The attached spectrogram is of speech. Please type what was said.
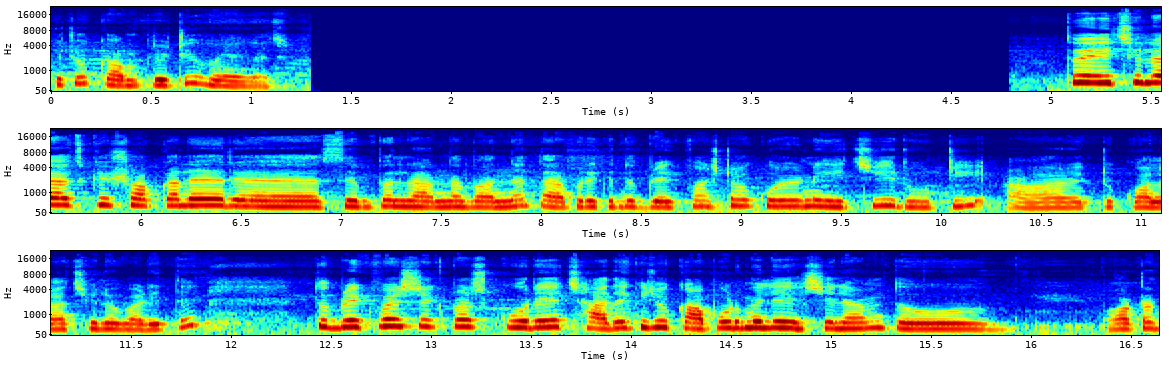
কিছু কমপ্লিটই হয়ে গেছে। তো এই ছিল আজকে সকালের সিম্পল রান্না বান্না তারপরে কিন্তু ব্রেকফাস্টটাও করে নিয়েছি, রুটি আর একটু কলা ছিল বাড়িতে। তো ব্রেকফাস্ট ব্রেকফাস্ট করে ছাদে কিছু কাপড় মেলে এসেছিলাম, তো হঠাৎ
